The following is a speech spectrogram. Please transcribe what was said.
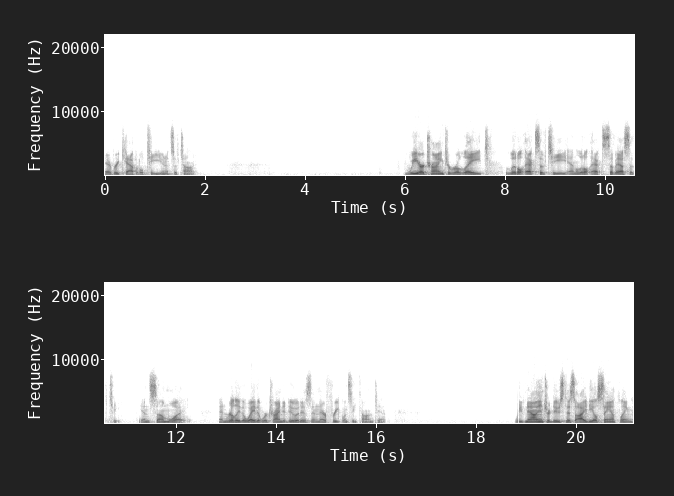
every capital T units of time. We are trying to relate little x of t and little x sub s of t in some way. And really the way that we're trying to do it is in their frequency content. We've now introduced this ideal sampling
